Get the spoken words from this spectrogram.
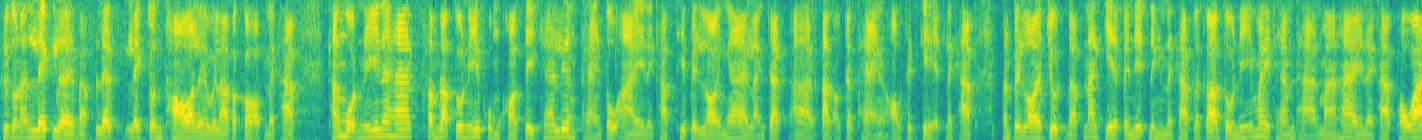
คือตัวนั้นเล็กเลยแบบเล็กเล็กจนท้อเลยเวลาประกอบนะครับ ทั้งหมดนี้นะฮะสำหรับตัวนี้ผมขอติดแค่เรื่องแผงตัวไอนะครับที่เป็นรอยง่าย หลังจากตัดออกจากแผงออกจากเกตนะครับมันเป็นรอยจุดแบบน่าเกลียดไปนิดนึงนะครับแล้วก็ตัวนี้ไม่แถมฐานมาให้นะครับเพราะว่า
